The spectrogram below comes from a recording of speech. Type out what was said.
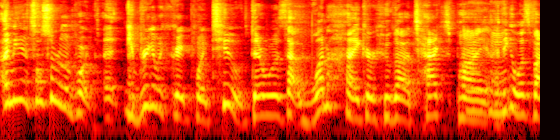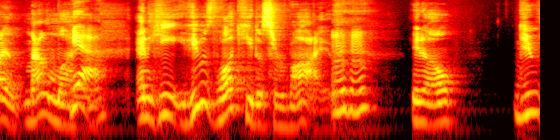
I mean, it's also really important. Uh, you bring up a great point too. There was that one hiker who got attacked by, I think it was by a mountain lion. Yeah. and he he was lucky to survive. Mm-hmm. You know, you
